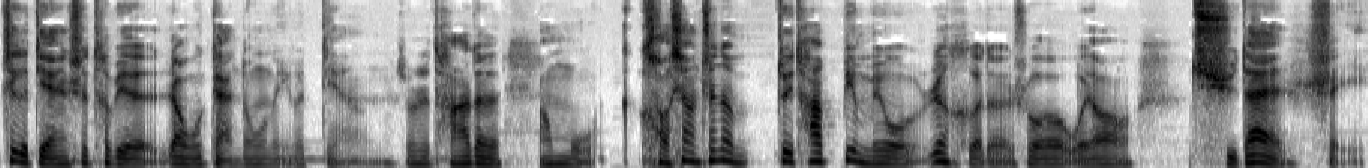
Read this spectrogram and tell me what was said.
这个点是特别让我感动的一个点，就是他的养母好像真的对他并没有任何的说我要取代谁，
